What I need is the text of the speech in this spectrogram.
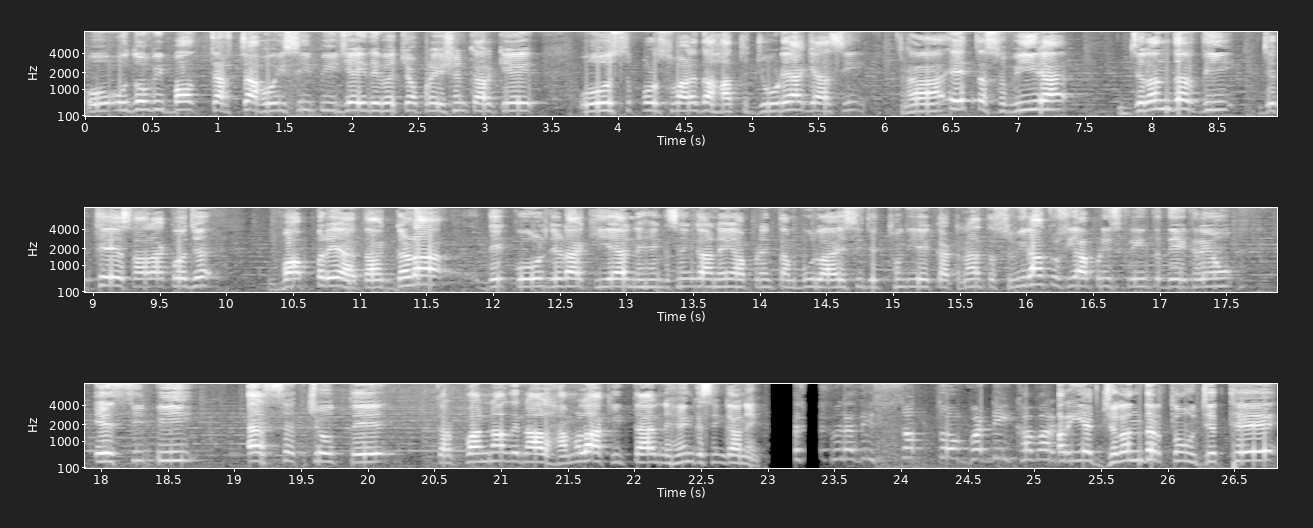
ਉਹ ਉਦੋਂ ਵੀ ਬਹੁਤ ਚਰਚਾ ਹੋਈ ਸੀ ਪੀਜੀਆਈ ਦੇ ਵਿੱਚ ਆਪਰੇਸ਼ਨ ਕਰਕੇ ਉਸ ਪੁਲਿਸ ਵਾਲੇ ਦਾ ਹੱਥ ਜੋੜਿਆ ਗਿਆ ਸੀ। ਇਹ ਤਸਵੀਰ ਹੈ ਜਲੰਧਰ ਦੀ, ਜਿੱਥੇ ਸਾਰਾ ਕੁਝ ਵਾਪਰਿਆ ਤਾਂ ਗੜਾ ਦੇ ਕੋਲ ਜਿਹੜਾ ਕੀ ਹੈ, ਨਿਹੰਗ ਸਿੰਘਾਂ ਨੇ ਆਪਣੇ ਤੰਬੂ ਲਾਏ ਸੀ, ਜਿੱਥੋਂ ਦੀ ਇਹ ਘਟਨਾ ਤਸਵੀਰਾਂ ਤੁਸੀਂ ਆਪਣੀ ਸਕਰੀਨ ਤੇ ਦੇਖ ਰਹੇ ਹੋ। ਏਸੀਪੀ ਐਸਐਚਓ ਤੇ ਕਿਰਪਾਨਾਂ ਦੇ ਨਾਲ ਹਮਲਾ ਕੀਤਾ ਹੈ ਨਿਹੰਗ ਸਿੰਘਾਂ ਨੇ। ਵੇਲੇ ਦੀ ਸਭ ਤੋਂ ਵੱਡੀ ਖਬਰ। ਆ ਰਹੀ ਹੈ ਜਲੰਧਰ ਤੋਂ, ਜਿੱਥੇ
